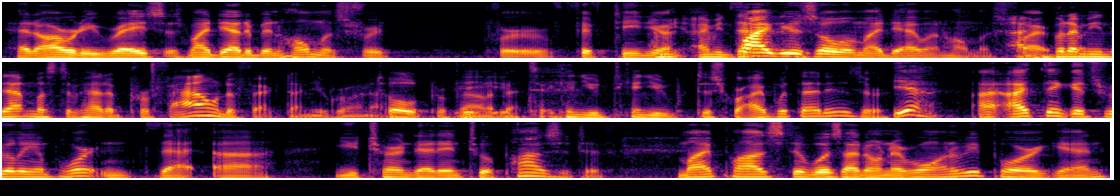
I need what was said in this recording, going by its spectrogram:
had already raised us. My dad had been homeless for, for 15 years. mean- I mean, that- Five years old when my dad went homeless. I- but I mean, that must have had a profound effect on you growing up. Total profound effect. Can you can you describe what that is, or Yeah, I, I think it's really important that uh, you turn that into a positive. My positive was I don't ever want to be poor again.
